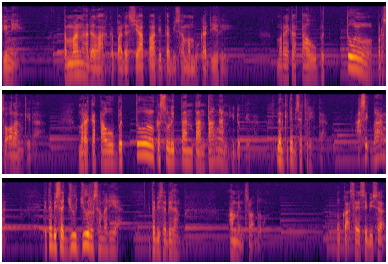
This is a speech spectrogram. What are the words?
Gini, Teman adalah kepada siapa kita bisa membuka diri. Mereka tahu betul persoalan kita. Mereka tahu betul kesulitan tantangan hidup kita. Dan kita bisa cerita. Asik banget. Kita bisa jujur sama dia. Kita bisa bilang, I'm in trouble. Muka saya sih bisa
